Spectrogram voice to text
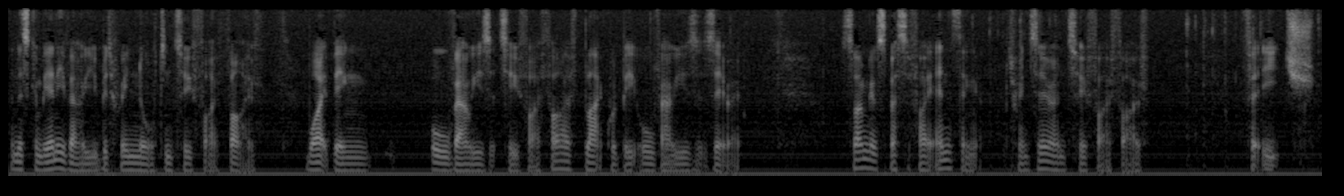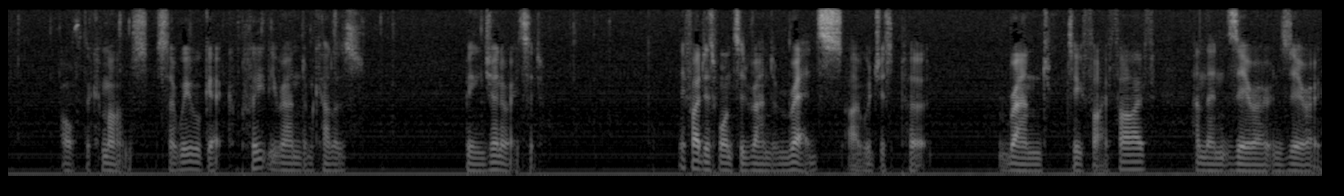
and this can be any value between 0 and 255 white being all values at 255 black would be all values at 0 so I'm going to specify anything between 0 and 255 for each of the commands. So we will get completely random colours being generated. If I just wanted random reds, I would just put rand 255 and then 0 and 0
